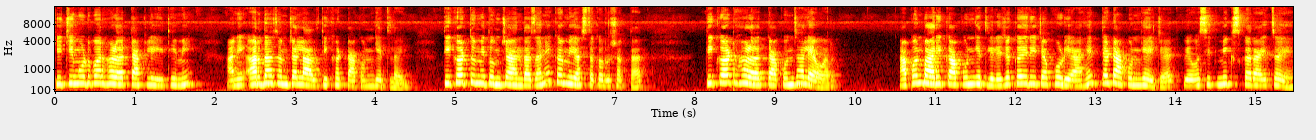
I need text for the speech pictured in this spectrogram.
की चिमूटभर हळद टाकली इथे मी आणि अर्धा चमचा लाल तिखट टाकून घेतलं आहे तिखट तुम्ही तुमच्या अंदाजाने कमी जास्त करू शकतात. तिखट हळद टाकून झाल्यावर आपण बारीक कापून घेतलेल्या ज्या कैरीच्या फोडी आहेत त्या टाकून घ्यायच्या आहेत. व्यवस्थित मिक्स करायचं आहे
